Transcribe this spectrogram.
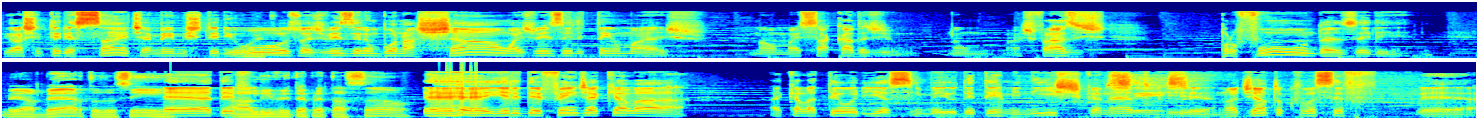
Eu acho interessante, é meio misterioso. Muito. Às vezes ele é um bonachão, às vezes ele tem umas, umas sacadas de. Não, umas frases profundas. Ele meio abertas, assim. É, def... a livre interpretação. É, e ele defende aquela aquela teoria assim meio determinística, né? Sim, que sim. não adianta o que você é,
